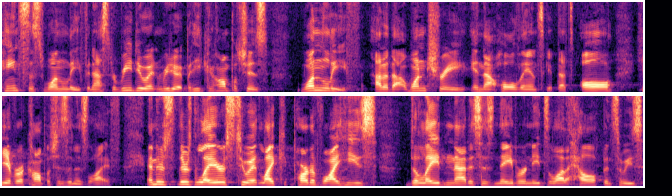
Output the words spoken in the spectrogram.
paints this one leaf and has to redo it and redo it, but he accomplishes one leaf out of that one tree in that whole landscape. That's all he ever accomplishes in his life. And there's, there's layers to it, like part of why he's delayed in that is his neighbor needs a lot of help, and so he's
